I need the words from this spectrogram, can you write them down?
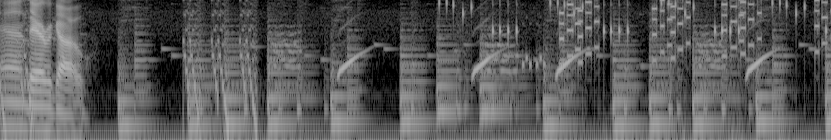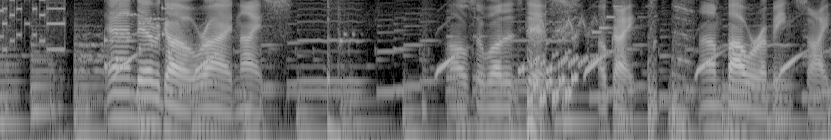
And there we go. And there we go. Right, nice. Also, what is this? Okay. Um, power up inside.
